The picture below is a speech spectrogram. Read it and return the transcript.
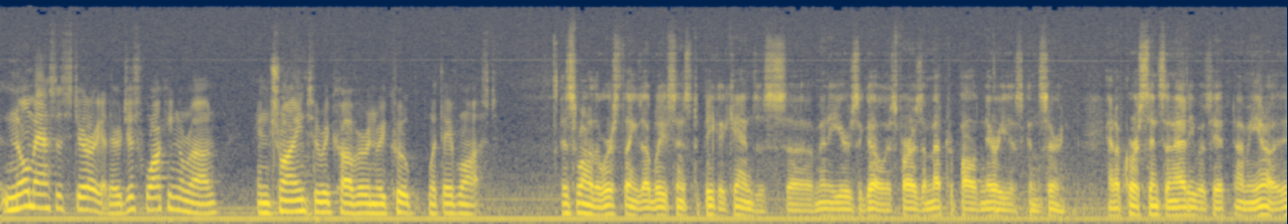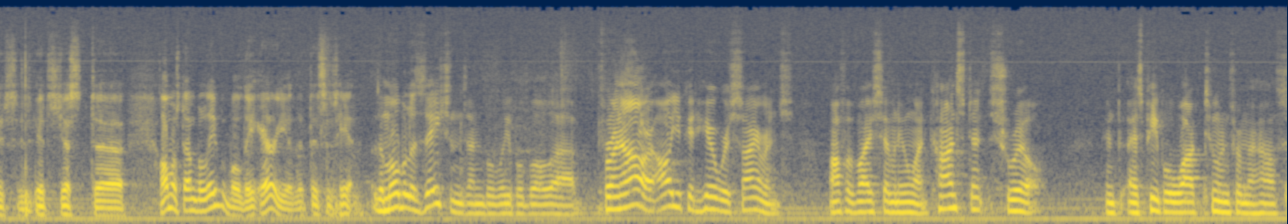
No mass hysteria. They're just walking around and trying to recover and recoup what they've lost. This is one of the worst things, I believe, since Topeka, Kansas, uh, many years ago, as far as the metropolitan area is concerned. And of course, Cincinnati was hit. I mean, you know, it's, it's just uh, almost unbelievable, the area that this is hit. The mobilization's unbelievable. Uh, for an hour, all you could hear were sirens off of I-71, constant shrill, and, as people walked to and from their house.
